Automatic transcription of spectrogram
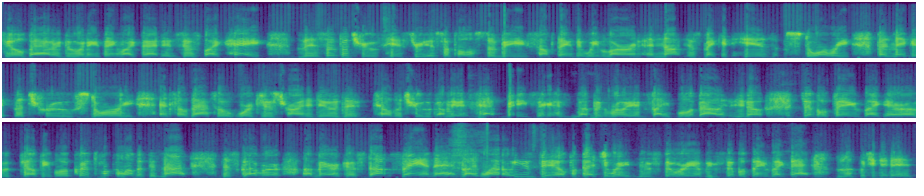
feel bad or do anything like that. It's just like, hey, this is the truth. History is supposed to be something that we learn and not just make it his story, but make it the true story. And so that's what we're just trying to do to tell the truth. I mean, it's that basic. There's nothing really insightful about it. You know, simple things like uh, tell people Christopher Columbus did not discover America. Stop saying that. Like, why are we still perpetuating this story? I mean, simple things like that. Look what you did.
